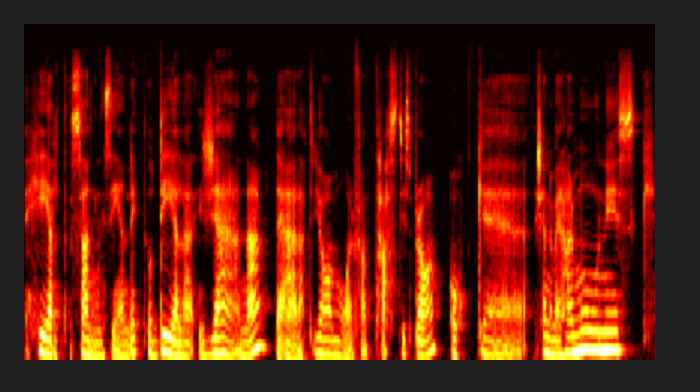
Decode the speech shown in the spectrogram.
helt sanningsenligt och delar gärna, det är att jag mår fantastiskt bra och eh, känner mig harmonisk,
